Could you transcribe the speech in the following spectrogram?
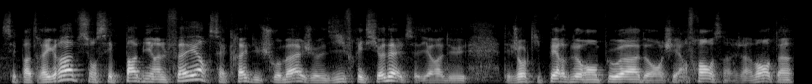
c'est pas très grave. Si on ne sait pas bien le faire, ça crée du chômage dit frictionnel, c'est-à-dire des gens qui perdent leur emploi dans, chez Air France, hein, j'invente, hein,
